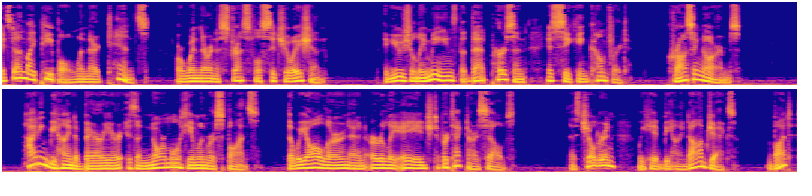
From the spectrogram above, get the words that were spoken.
It's done by people when they're tense or when they're in a stressful situation. It usually means that that person is seeking comfort. Crossing arms. Hiding behind a barrier is a normal human response that we all learn at an early age to protect ourselves. As children, we hid behind objects. But,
